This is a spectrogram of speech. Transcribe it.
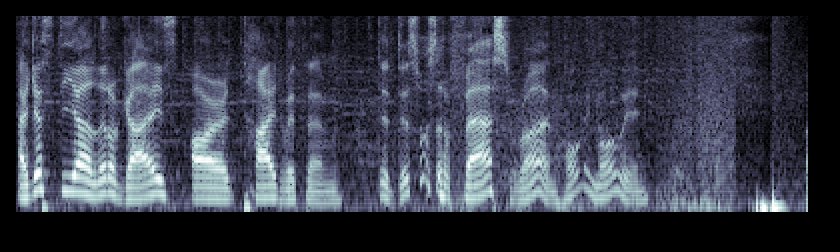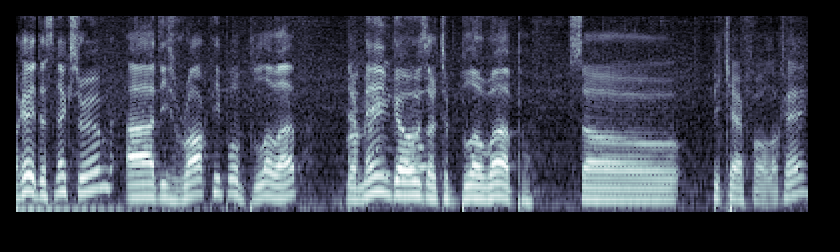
I guess the uh, little guys are tied with him. Dude, this was a fast run. Holy moly. Okay, this next room, uh, these rock people blow up. Their main goals are to blow up. So be careful, okay?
